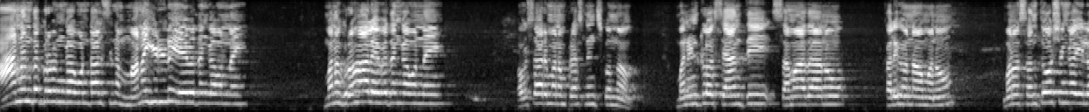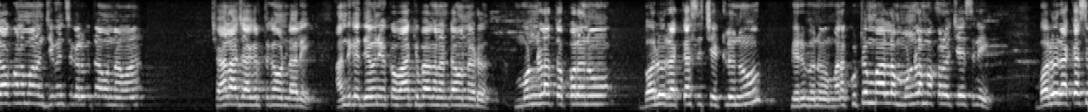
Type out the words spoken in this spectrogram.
ఆనంద గృహంగా ఉండాల్సిన మన ఇళ్ళు ఏ విధంగా ఉన్నాయి? మన గృహాలు ఏ విధంగా ఉన్నాయి? ఒకసారి మనం ప్రశ్నించుకుందాం. మన ఇంట్లో శాంతి సమాధానం కలిగి ఉన్నాం మనం? మనం సంతోషంగా ఈ లోకంలో మనం జీవించగలుగుతా ఉన్నామా? చాలా జాగ్రత్తగా ఉండాలి. అందుకే దేవుని యొక్క వాక్య భాగాలు అంటా ఉన్నాడు ముండ్ల తుప్పలను బలు రక్కసి చెట్లును పెరుగును. మన కుటుంబాల్లో ముండ్ల మొక్కలు వచ్చేసినాయి బలు రక్కసి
